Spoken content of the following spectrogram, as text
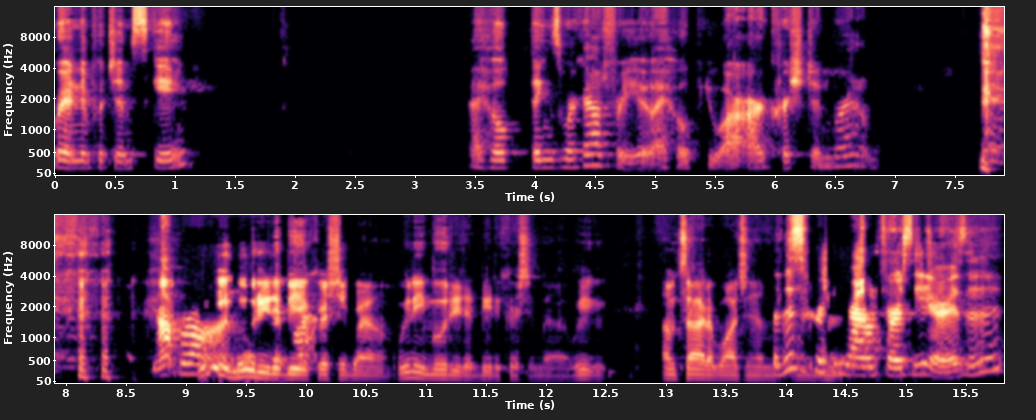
Brandin Podziemski. I hope things work out for you. I hope you are our Christian Braun. Not wrong. We need Moody to be a Christian Braun. We need Moody to be the Christian Braun. We, I'm tired of watching him. But this is Christian. Braun's first year, isn't it?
